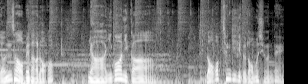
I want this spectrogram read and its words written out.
연사업에다가 럭업? 야 이거 하니까 럭업 챙기기도 너무 쉬운데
